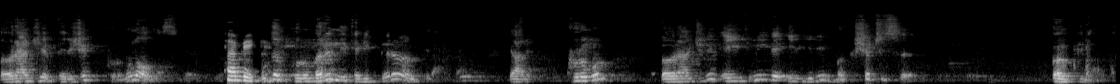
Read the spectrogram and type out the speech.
öğrenciye verecek kurumun olması gerekiyor. Tabii ki. Burada kurumların nitelikleri ön planda. Yani kurumun öğrencinin eğitimiyle ilgili bakış açısı ön planda.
